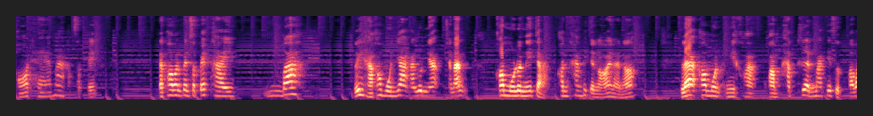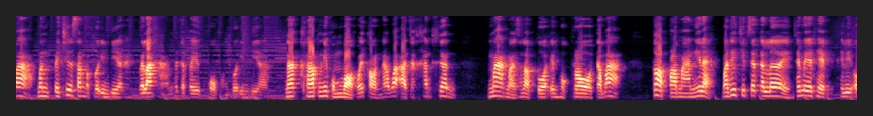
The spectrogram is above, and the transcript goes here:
ท้อแท้มากกับสเปค แต่พอมันเป็นสเปคไทยบ้าเฮ้ยหาข้อมูลยากนะรุ่นเนี้ย ฉะนั้นข้อมูลรุ่นนี้จะค่อนข้างที่จะน้อยหน่อยเนาะ และข้อมูลมีความความคลาดเคลื่อนมากที่สุด เพราะว่ามันไปชื่อซ้ำกับตัวอินเดียไงเวลาหามันก็จะไปโผล่ของตัวอินเดียนะครับนี่ผมบอกไว้ก่อนนะว่าอาจจะคลาดเคลื่อนมากหน่อยสำหรับตัว M6 Pro แต่ว่าก็ประมาณนี้แหละ มาที่ชิปเซ็ตกันเลย ใช้ MediaTek Helio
